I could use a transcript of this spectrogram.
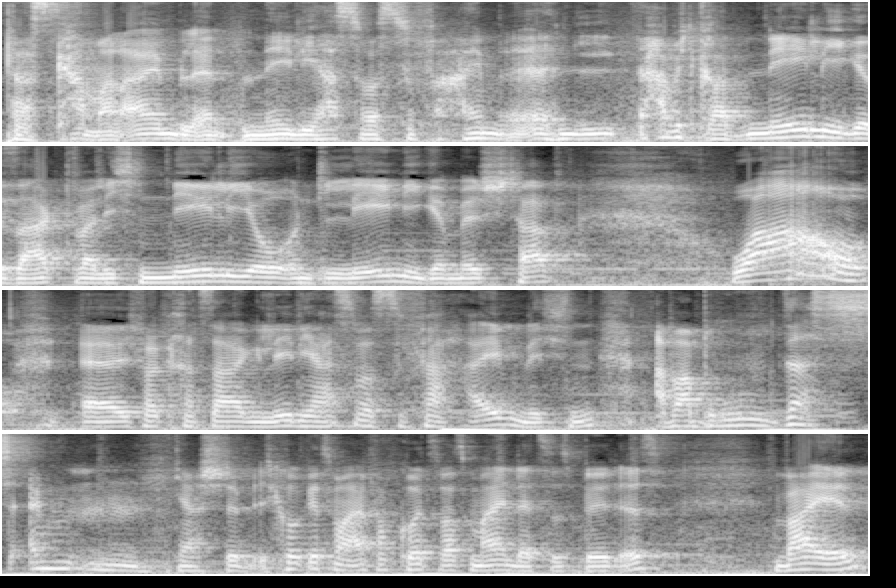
Das kann man einblenden. Nelly, hast du was zu verheimlichen? Äh, habe ich gerade Nelly gesagt, weil ich Nelio und Leni gemischt habe? Wow! Äh, ich wollte gerade sagen, Leni, hast du was zu verheimlichen? Aber Bruder, das. Ähm, ja, stimmt. Ich gucke jetzt mal einfach kurz, was mein letztes Bild ist. Weil.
